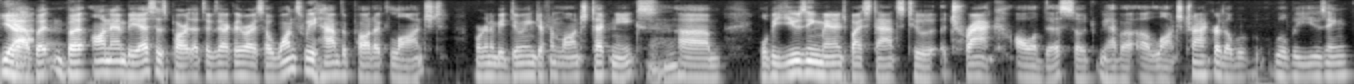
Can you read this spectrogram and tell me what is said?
Yeah. Yeah, but but on MBS's part, that's exactly right. So once we have the product launched, we're going to be doing different launch techniques. Mm-hmm. Um, we'll be using Managed by Stats to uh, track all of this. So we have a, a launch tracker that we'll, we'll be using,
